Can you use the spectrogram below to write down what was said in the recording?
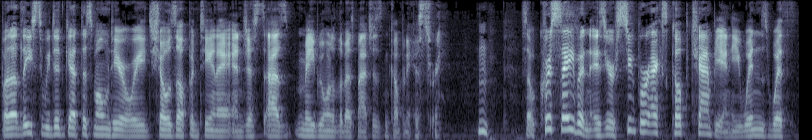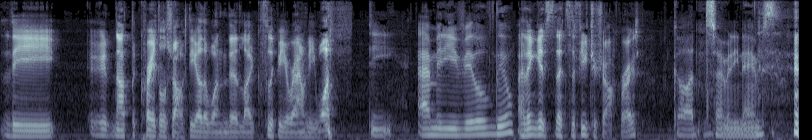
But at least we did get this moment here where he shows up in TNA and just has maybe one of the best matches in company history. Hmm. So Chris Sabin is your Super X Cup champion. He wins with the uh, not the cradle shock, the other one, the like flippy aroundy one. The Amityville deal. I think it's that's the future shock, right? God, so many names.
